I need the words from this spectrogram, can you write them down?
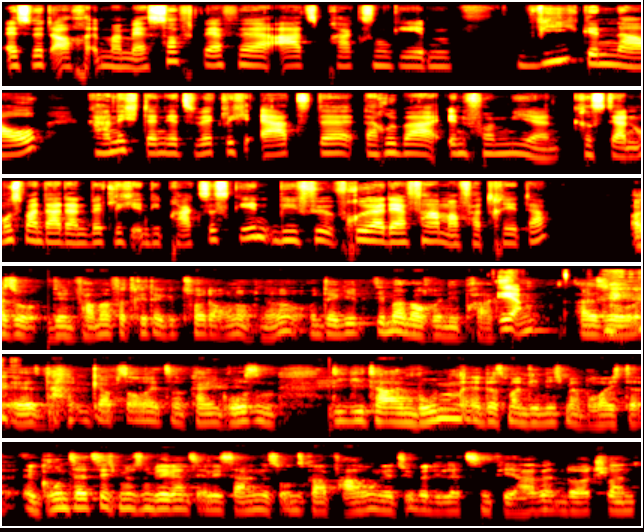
Es wird auch immer mehr Software für Arztpraxen geben wie genau kann ich denn jetzt wirklich Ärzte darüber informieren? Christian, muss man da dann wirklich in die Praxis gehen, wie für früher der Pharmavertreter? Also den Pharmavertreter gibt es heute auch noch, ne? Und der geht immer noch in die Praxis. Ja. Also äh, da gab es auch jetzt noch keinen großen digitalen Boom, äh, dass man die nicht mehr bräuchte. Äh, grundsätzlich müssen wir ganz ehrlich sagen, dass unsere Erfahrung jetzt über die letzten vier Jahre in Deutschland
